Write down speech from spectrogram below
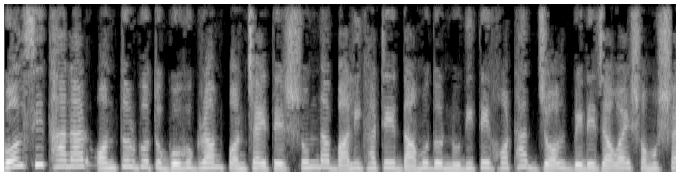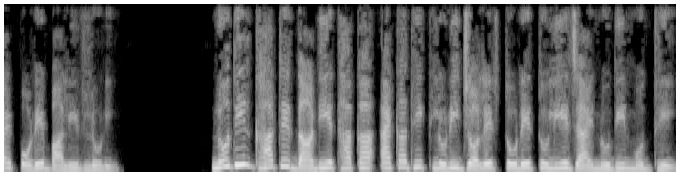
গলসি থানার অন্তর্গত বহুগ্রাম পঞ্চায়েতের সন্ধ্যা বালিঘাটে দামোদর নদীতে হঠাৎ জল বেড়ে যাওয়ায় সমস্যায় পড়ে বালির লরি। নদীর ঘাটে দাঁড়িয়ে থাকা একাধিক লরি জলের তোড়ে তলিয়ে যায় নদীর মধ্যেই।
